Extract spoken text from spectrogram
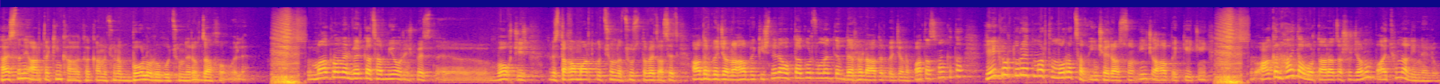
Հայաստանի արտաքին քաղաքականությունը բոլոր ուղություններով ձախողվել է։ Մակրոնն էլ վեր կացավ մի օր ինչպես ողջ իր այսպես տղամարդկությունը ցույց տվեց, ասեց Ադրբեջան ահաբեկիչները օգտագործում են դեռ դեռ հələ Ադրբեջանը պատասխան կտա։ Երկրորդ օրը այդ մարդը մոռացավ ինչ էր ասում, ինչ ահաբեկիչ, ինչ ակնհայտ է որ տարածաշրջանում պայթյուն է լինելու։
